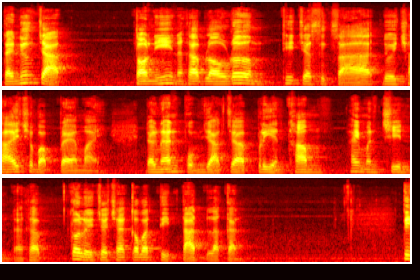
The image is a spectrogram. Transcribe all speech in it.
แต่เนื่องจาก ตอนนี้นะครับเราเริ่มที่จะศึกษาโดยใช้ฉบับแปลใหม่ ดังนั้นผมอยากจะเปลี่ยนคำให้มันชินนะครับ ก็เลยจะใช้คำว่าติตัสละกัน ติ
